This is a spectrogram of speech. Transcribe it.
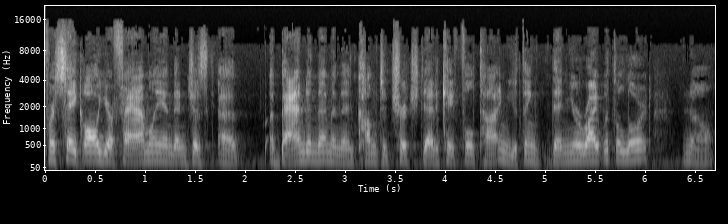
Forsake all your family and then just uh, abandon them and then come to church, dedicate full time. You think then you're right with the Lord? No.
